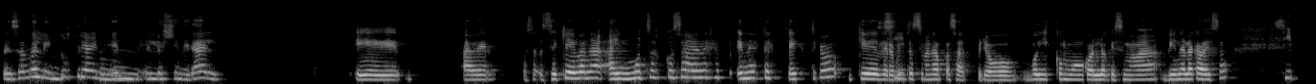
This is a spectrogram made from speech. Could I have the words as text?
Pensando en la industria en, en, mm. lo general. Eh, a ver, o sea, sé que van hay muchas cosas en, este espectro que de repente se van a pasar, pero voy como con lo que se me va, viene a la cabeza. Sí,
